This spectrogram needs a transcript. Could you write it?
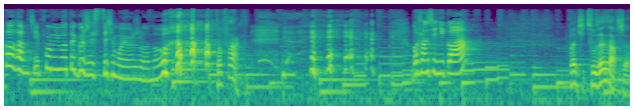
kocham cię, pomimo tego, że jesteś moją żoną. To fakt. Bo żon się nie kocha? Powiem ci, cudze zawsze.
